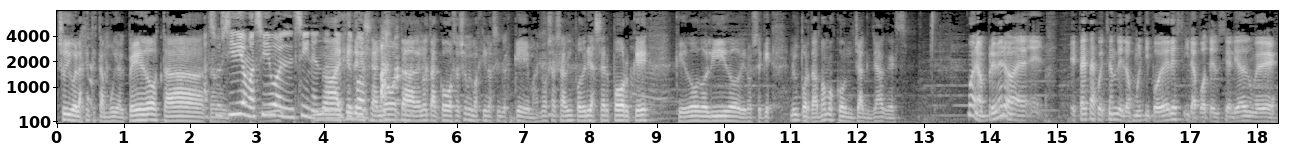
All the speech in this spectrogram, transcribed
Yo digo, la gente está muy al pedo, está... A está- suicidio masivo en el cine. No, hay gente Tipo, que se anota, anota cosas. Yo me imagino haciendo esquemas, ¿no? Jar Jar Binks podría ser porque quedó dolido de no sé qué. No importa, vamos con Jack. Es... Bueno, primero, eh, eh, está esta cuestión de los multipoderes y la potencialidad de un bebé.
